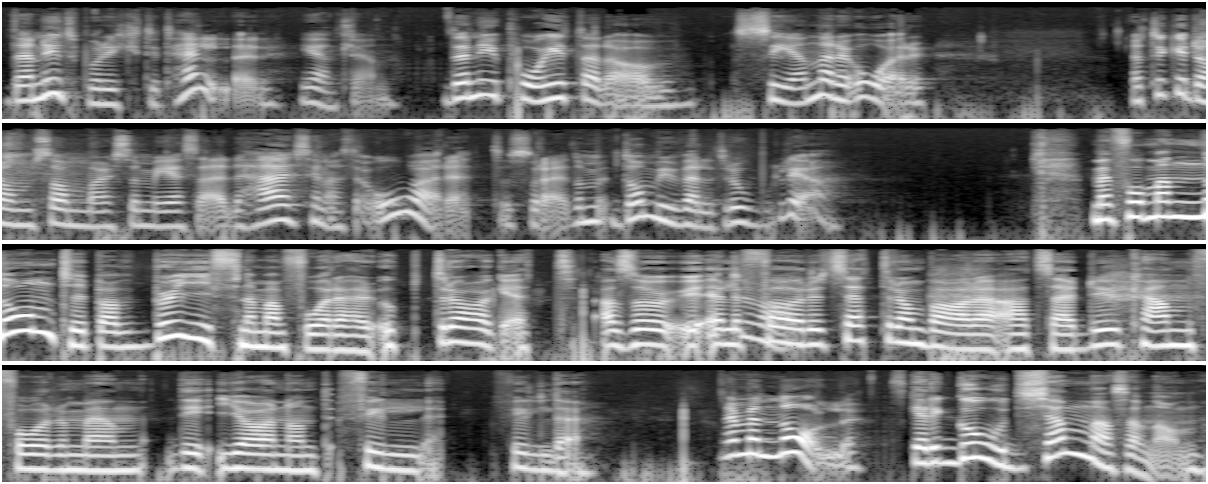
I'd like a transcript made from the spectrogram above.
den är ju inte på riktigt heller egentligen. Den är ju påhittad av senare år. Jag tycker de sommar som är så här, det här senaste året och sådär, de, de är ju väldigt roliga. Men får man någon typ av brief när man får det här uppdraget? Alltså, eller förutsätter de bara att så här, du kan formen, det gör något, fyll, fyll det? Nej men noll. Ska det godkännas av någon?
